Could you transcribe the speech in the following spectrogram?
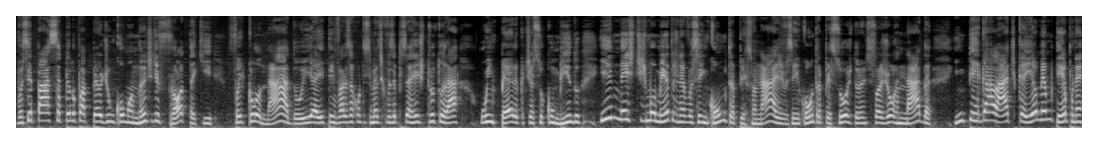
Você passa pelo papel de um comandante de frota que foi clonado e aí tem vários acontecimentos que você precisa reestruturar o império que tinha sucumbindo e nestes momentos, né, você encontra personagens, você encontra pessoas durante sua jornada intergaláctica e ao mesmo tempo, né,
